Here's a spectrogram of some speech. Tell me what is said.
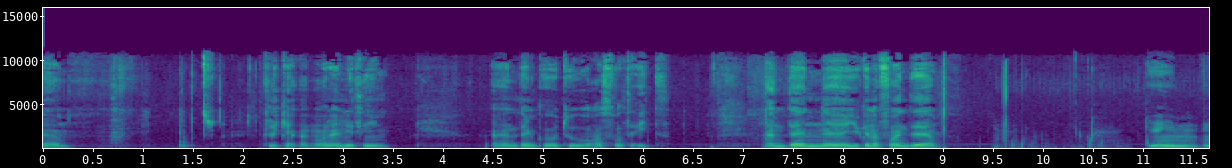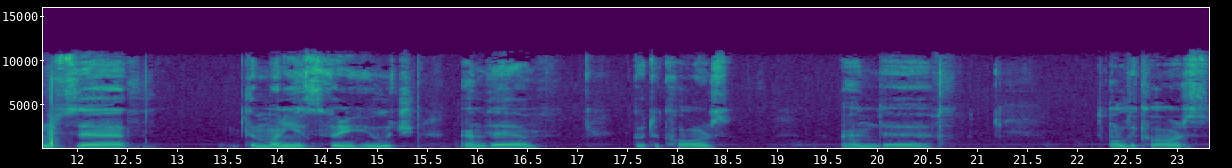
um, click on anything and then go to asphalt 8 and then uh, you're gonna find the game is uh, the money is very huge and uh, go to cars and uh, all the cars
